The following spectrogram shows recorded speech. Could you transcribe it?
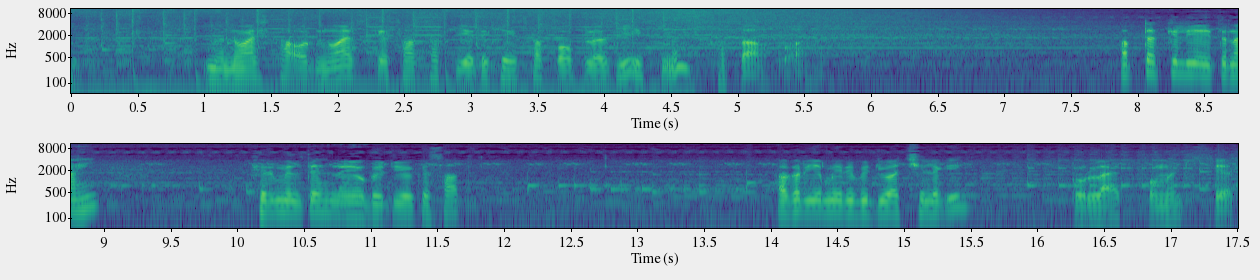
में नॉइस था और नॉइस के साथ साथ ये देखिए इसका पॉपुलर भी इसमें फंसा हुआ है। अब तक के लिए इतना ही। फिर मिलते हैं नए वीडियो के साथ। अगर ये मेरी वीडियो अच्छी लगी तो लाइक कमेंट शेयर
